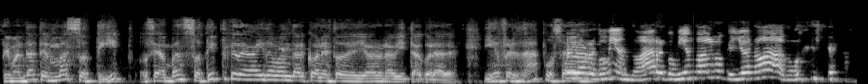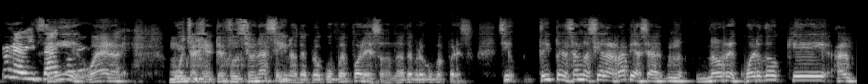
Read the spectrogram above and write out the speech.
te mandaste el manso tip, o sea, manso tip que te vais a mandar con esto de llevar una bitácora. de- Y es verdad, pues, sea, Pero lo recomiendo, ¿ah? recomiendo algo que yo no hago, una sí, bitácora. bueno, mucha gente funciona así, no te preocupes por eso, no te preocupes por eso. Sí, estoy pensando así a la rápida, o sea, no, no recuerdo que, al-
